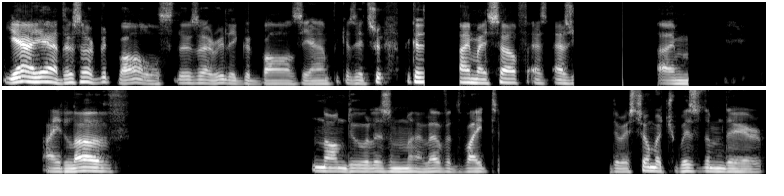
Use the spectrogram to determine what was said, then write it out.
Yeah, yeah, those are good balls. Those are really good balls. Yeah, because it's true. Because I myself, as as I'm I love non-dualism. I love Advaita. There is so much wisdom there.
